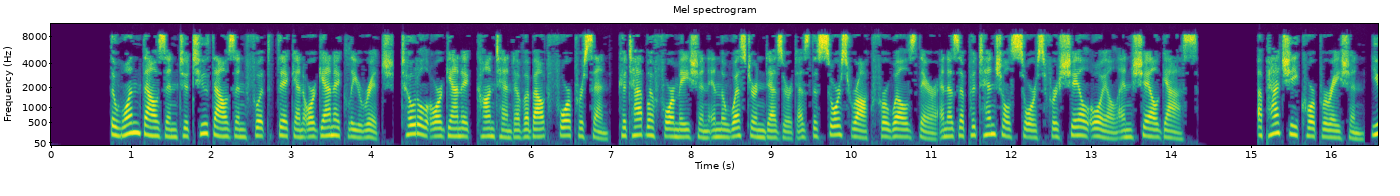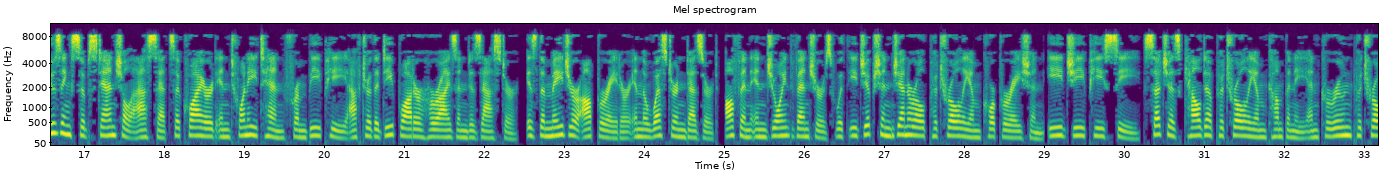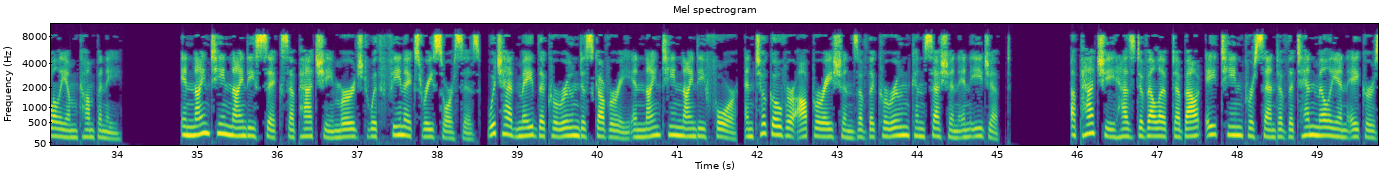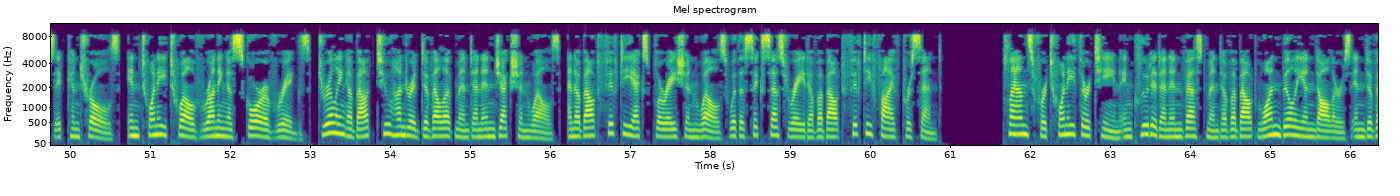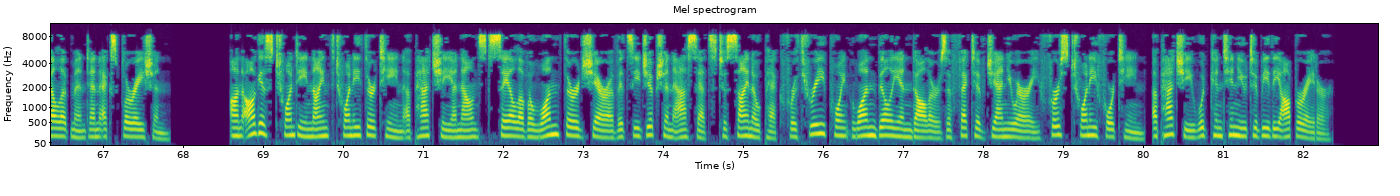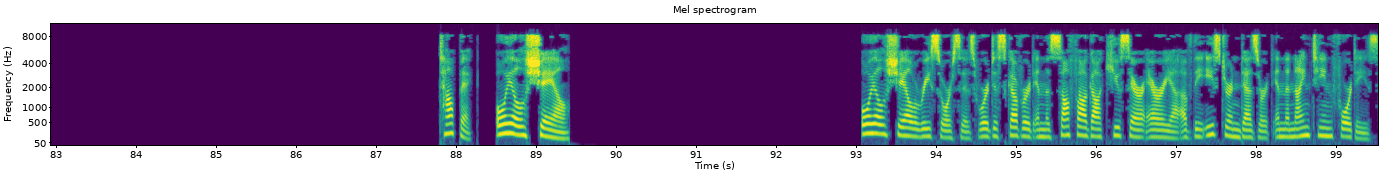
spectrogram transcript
The 1,000 to 2,000 foot thick and organically rich, total organic content of about 4%, Kataba Formation in the Western Desert is the source rock for wells there and is a potential source for shale oil and shale gas. Apache Corporation, using substantial assets acquired in 2010 from BP after the Deepwater Horizon disaster, is the major operator in the Western Desert, often in joint ventures with Egyptian General Petroleum Corporation such as Khalda Petroleum Company and Qarun Petroleum Company. In 1996 Apache merged with Phoenix Resources, which had made the Qarun discovery in 1994, and took over operations of the Qarun concession in Egypt. Apache has developed about 18% of the 10 million acres it controls, in 2012 running a score of rigs, drilling about 200 development and injection wells, and about 50 exploration wells with a success rate of about 55%. Plans for 2013 included an investment of about $1 billion in development and exploration. On August 29, 2013 Apache announced sale of a one-third share of its Egyptian assets to Sinopec for $3.1 billion effective January 1, 2014. Apache would continue to be the operator. Oil shale Oil shale resources were discovered in the Safaga Qusayr area of the Eastern Desert in the 1940s.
